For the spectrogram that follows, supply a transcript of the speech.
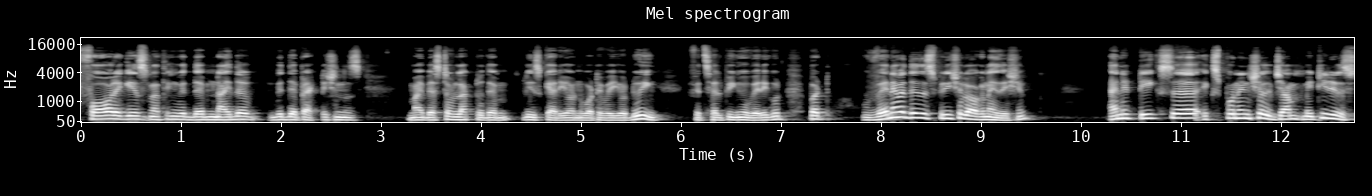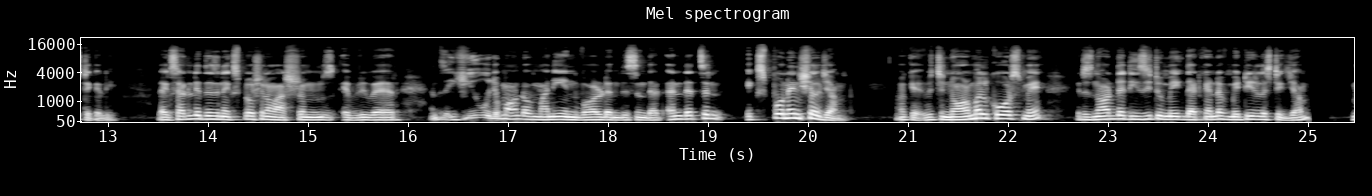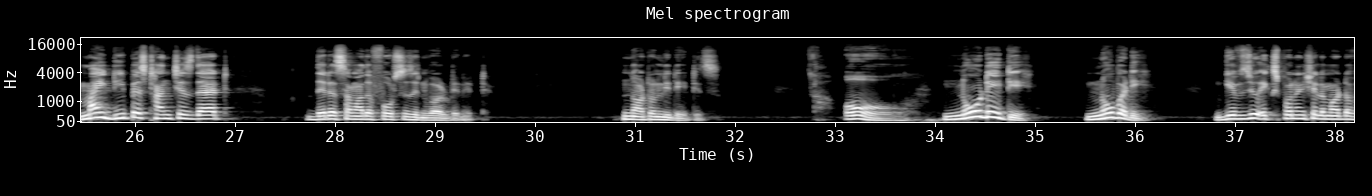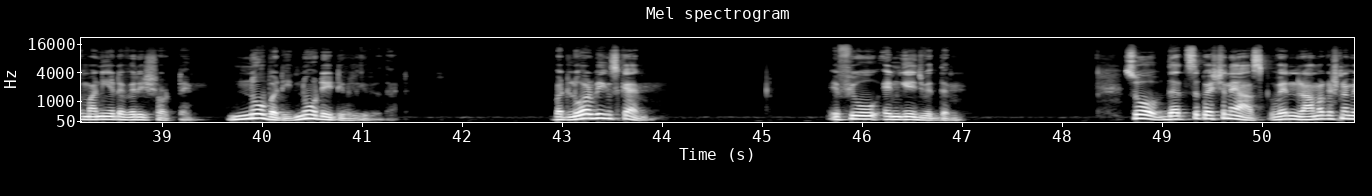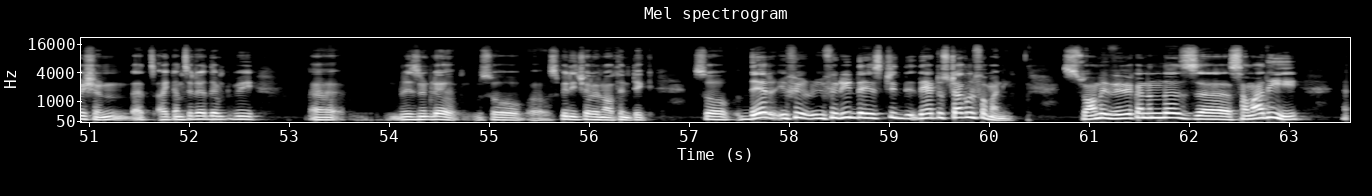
for against nothing with them, neither with their practitioners. My best of luck to them. Please carry on whatever you're doing. If it's helping you, very good. But whenever there's a spiritual organization and it takes a exponential jump materialistically, like suddenly there's an explosion of ashrams everywhere and there's a huge amount of money involved and this and that and that's an exponential jump okay which normal course may it is not that easy to make that kind of materialistic jump my deepest hunch is that there are some other forces involved in it not only deities Oh. no deity nobody gives you exponential amount of money at a very short time. Nobody no deity will give you that. But lower beings can if you engage with them. So that's the question i ask. When ramakrishna mission that's i consider them to be uh, reasonably so uh, spiritual and authentic. So there if you if you read the history they had to struggle for money swami vivekananda's uh, samadhi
